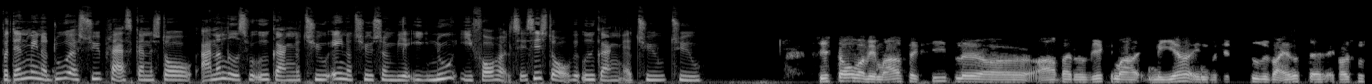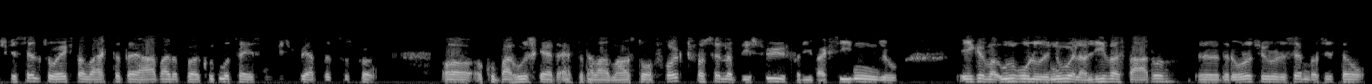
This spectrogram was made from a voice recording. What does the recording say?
Hvordan mener du, at sygeplejerskerne står anderledes ved udgangen af 2021, som vi er i nu, i forhold til sidste år ved udgangen af 2020? Sidste år var vi meget fleksible og arbejdede virkelig meget mere, end på det tid, vi var ansat. Jeg kan også huske, at jeg selv tog ekstra vagter, da jeg arbejdede på akutmodtagelsen i Bispebjerg på et tidspunkt. Og, og kunne bare huske, at altså, der var meget stor frygt for selv at blive syg, fordi vaccinen jo ikke var udrullet endnu, eller lige var startet øh, den 28. december sidste år.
